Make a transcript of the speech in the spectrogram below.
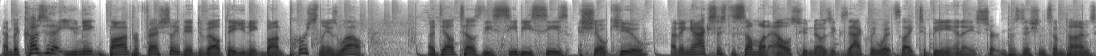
And because of that unique bond professionally, they've developed a unique bond personally as well. Adele tells the CBC's Show Q, having access to someone else who knows exactly what it's like to be in a certain position sometimes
